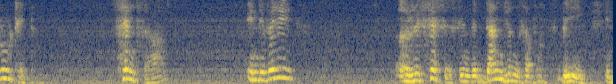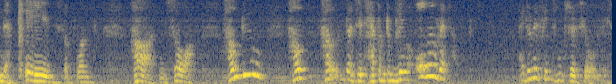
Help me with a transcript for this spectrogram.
rooted censor in the very uh, recesses, in the dungeons of one's being, in the caves of one's heart, and so on. How do you, how, how does it happen to bring all that out? I don't know if it interests you all this.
